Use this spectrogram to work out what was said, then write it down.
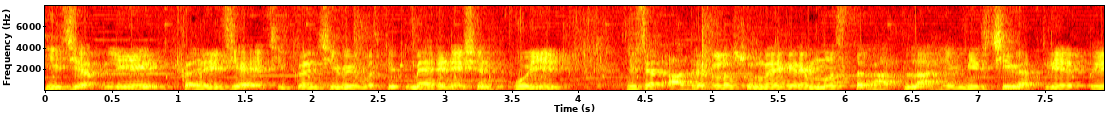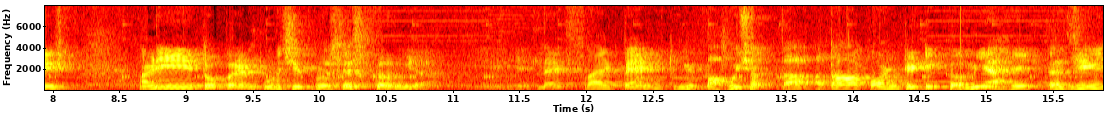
ही जी आपली कलेजी आहे चिकनची व्यवस्थित मॅरिनेशन होईल. ज्याच्यात अद्रक लसूण वगैरे मस्त घातलं आहे मिरची घातली आहे पेस्ट. आणि तोपर्यंत पुढची प्रोसेस करूया. घेतला एक फ्राय पॅन तुम्ही पाहू शकता. आता क्वांटिटी कमी आहे. जी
